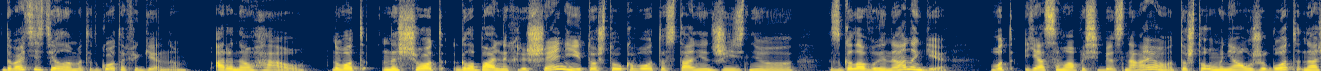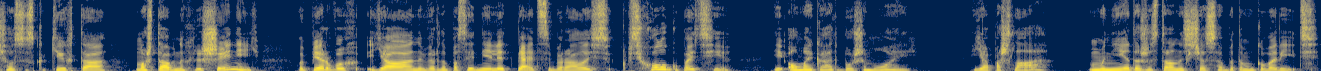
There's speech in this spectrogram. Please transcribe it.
Давайте сделаем этот год офигенным. I don't know how, ну вот насчет глобальных решений, то, что у кого-то станет жизнь с головы на ноги, вот я сама по себе знаю, то, что у меня уже год начался с каких-то масштабных решений. Во-первых, я, наверное, последние лет пять собиралась к психологу пойти, и, о май гад, боже мой, я пошла. Мне даже странно сейчас об этом говорить.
